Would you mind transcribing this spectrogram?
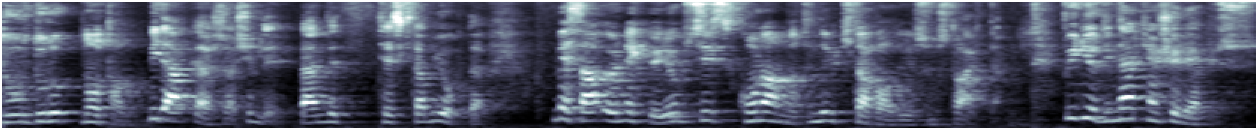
durdurup not alın. Bir de arkadaşlar şimdi bende test kitabı yok da mesela örnek veriyorum siz konu anlatımında bir kitap alıyorsunuz tarihten. Video dinlerken şöyle yapıyorsunuz.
